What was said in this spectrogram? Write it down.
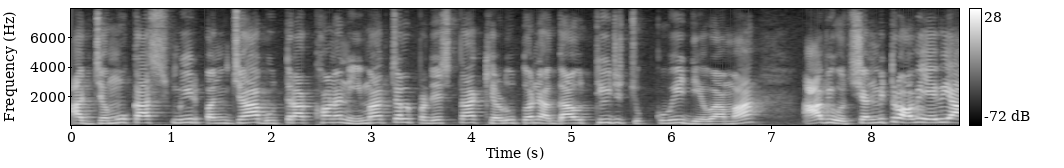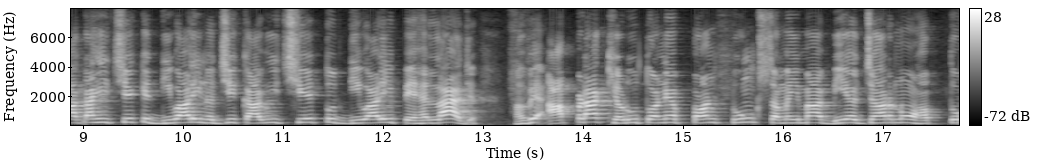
આ જમ્મુ કાશ્મીર, પંજાબ, ઉત્તરાખંડ અને હિમાચલ પ્રદેશના ખેડૂતોને અગાઉથી જ ચૂકવી દેવામાં આવ્યો છે. અને મિત્રો, હવે એવી આગાહી છે કે દિવાળી નજીક આવી છે, તો દિવાળી પહેલાં જ હવે આપણા ખેડૂતોને પણ ટૂંક સમયમાં બે હજારનો હપ્તો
